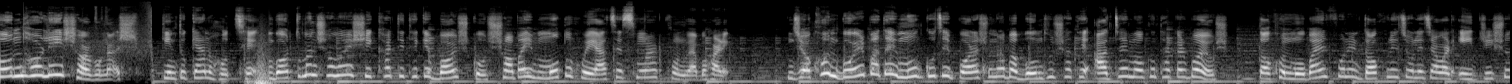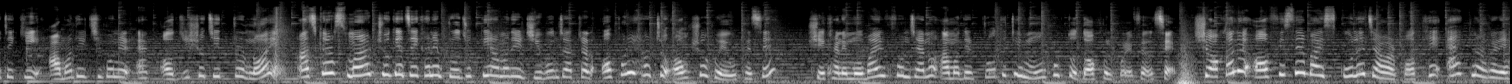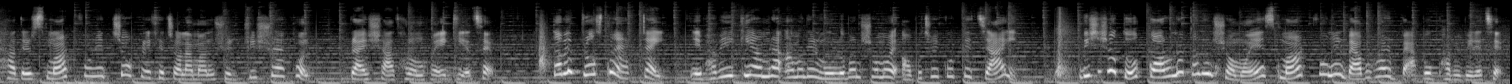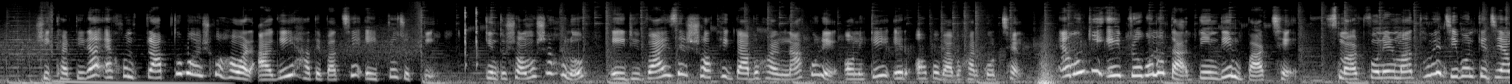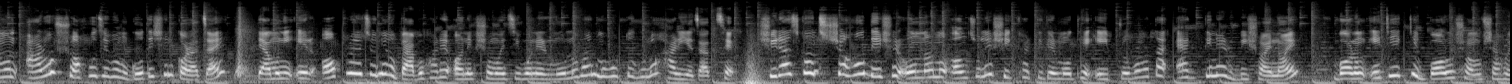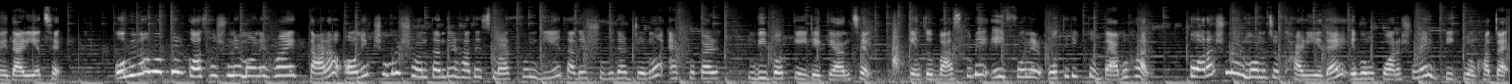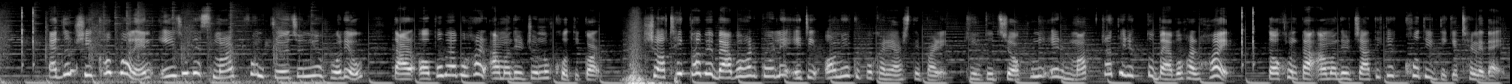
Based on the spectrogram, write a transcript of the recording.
Phone ধরলেই সর্বনাশ। কিন্তু কেন হচ্ছে? বর্তমান সময়ে শিক্ষার্থী থেকে বয়স্ক সবাই মতো হয়ে আছে স্মার্টফোন ব্যবহারে। যখন বইয়ের পাতায় মুখ গুজে পড়াশোনা বা বন্ধুর সাথে আড্ডায় মগ্ন থাকার বয়স, তখন মোবাইল ফোনের দখলে চলে যাওয়ার এই দৃশ্যটি কি আমাদের জীবনের এক অদৃশ্য চিত্র নয়? আজকাল স্মার্ট যুগে যেখানে প্রযুক্তি আমাদের জীবনযাত্রার অপরিহার্য অংশ হয়ে উঠেছে, সেখানে মোবাইল ফোন যেন আমাদের প্রতিটি মুহূর্ত দখল করে ফেলছে। সকালে অফিসে বা স্কুলে যাওয়ার পথে এক নাগারে হাতের স্মার্টফোনে চোখ রেখে চলা মানুষের দৃশ্য এখন প্রায় সাধারণ হয়ে গিয়েছে। তবে প্রশ্ন একটাই, এভাবেই কি আমরা আমাদের মূল্যবান সময় অপচয় করতে চাই? বিশেষত করোনাকালীন সময়ে স্মার্টফোনের ব্যবহার ব্যাপকভাবে বেড়েছে। শিক্ষার্থীরা এখন প্রাপ্তবয়স্ক হওয়ার আগেই হাতে পাচ্ছে এই প্রযুক্তি। কিন্তু সমস্যা হলো, এই ডিভাইসের সঠিক ব্যবহার না করে অনেকেই এর অপব্যবহার করছেন। এমনকি এই প্রবণতা দিন দিন বাড়ছে। স্মার্টফোনের মাধ্যমে জীবনকে যেমন আরও সহজ এবং গতিশীল করা যায়, তেমনি এর অপ্রয়োজনীয় ব্যবহারে অনেক সময় জীবনের মূল্যবান মুহূর্তগুলো হারিয়ে যাচ্ছে। সিরাজগঞ্জ সহ দেশের অন্যান্য অঞ্চলের শিক্ষার্থীদের মধ্যে এই প্রবণতা একদিনের বিষয় নয়, বরং এটি একটি বড় সমস্যা হয়ে দাঁড়িয়েছে। অভিভাবকদের কথা শুনে মনে হয়, তারা অনেক সময় সন্তানদের হাতে স্মার্টফোন দিয়ে তাদের সুবিধার জন্য এক প্রকার বিপদকেই ডেকে আনছেন। কিন্তু বাস্তবে এই ফোনের অতিরিক্ত ব্যবহার পড়াশোনার মনোযোগ হারিয়ে দেয় এবং পড়াশোনায় বিঘ্ন ঘটায়। একজন শিক্ষক বলেন, এই যুগে স্মার্টফোন প্রয়োজনীয় হলেও তার অপব্যবহার আমাদের জন্য ক্ষতিকর। সঠিকভাবে ব্যবহার করলে এটি অনেক উপকারে আসতে পারে, কিন্তু যখনই এর মাত্রাতিরিক্ত ব্যবহার হয়, তখন তা আমাদের জাতিকে ক্ষতির দিকে ঠেলে দেয়।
